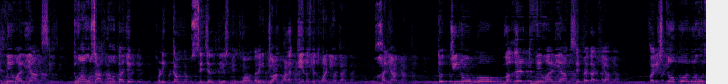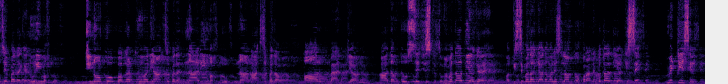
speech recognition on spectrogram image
دھوئیں والی آنکھ سے، دھواں اس آنکھ میں ہوتا ہے جو تھوڑی کم اس سے جلتی ہے، اس میں دھواں ہوتا ہے، لیکن جو آنکھ بھڑکتی ہے نا، اس میں دھواں نہیں ہوتا ہے، خالی آنکھ ہوتی ہے۔ تو جنوں کو بغیر دھوئیں والی آنکھ سے پیدا کیا، فرشتوں کو نور سے پیدا کیا، نوری مخلوق۔ جنوں کو بغیر دھوئیں والی آنکھ سے پیدا ناری مخلوق، نار، آنکھ سے پیدا ہوا۔ اور بیان کیا، آدم کو اس سے جس کو تمہیں بتا دیا گیا ہے۔ اور کس سے پیدا کیا آدم علیہ السلام کو قرآن نے بتا دیا۔ کس سے؟ مٹی سے۔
